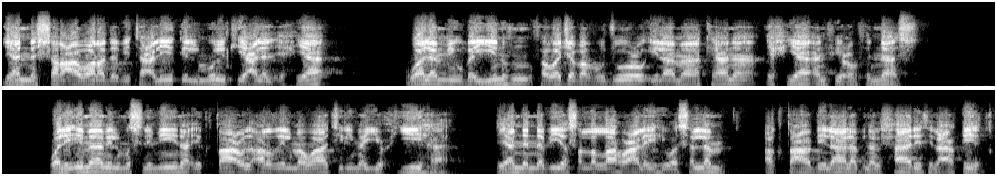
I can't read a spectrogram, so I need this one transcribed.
لأن الشرع ورد بتعليق الملك على الإحياء ولم يبينه فوجب الرجوع إلى ما كان إحياء في عرف الناس. ولإمام المسلمين إقطاع الأرض الموات لمن يحييها لأن النبي صلى الله عليه وسلم أقطع بلال بن الحارث العقيق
